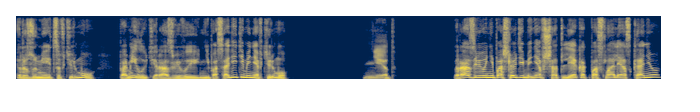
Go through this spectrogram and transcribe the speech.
Разумеется, в тюрьму. Помилуйте, разве вы не посадите меня в тюрьму? Нет. Разве вы не пошлете меня в шатле, как послали Асканио?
